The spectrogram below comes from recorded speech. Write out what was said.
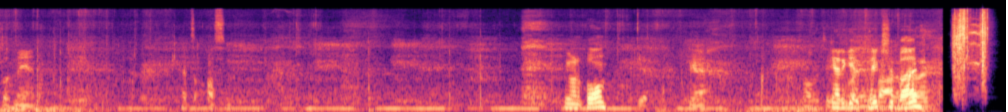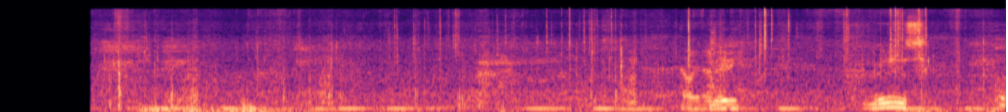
But man, that's awesome. You want to pull him? Yeah. Yeah. Probably Gotta get a picture, bottom, bud. Hell yeah, baby. There it is. There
